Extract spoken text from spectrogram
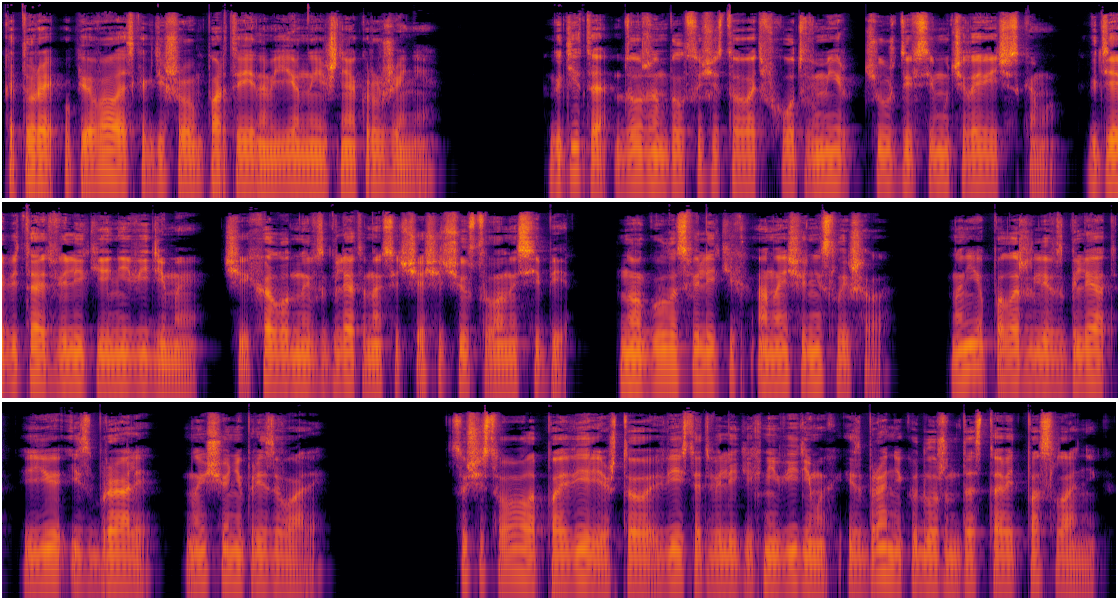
которой упивалась как дешевым портвейном ее нынешнее окружение. Где-то должен был существовать вход в мир, чуждый всему человеческому, где обитают великие невидимые, чей холодный взгляд она все чаще чувствовала на себе. Но голос великих она еще не слышала. На нее положили взгляд, ее избрали, но еще не призвали. Существовало поверье, что весть от великих невидимых избраннику должен доставить посланник.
